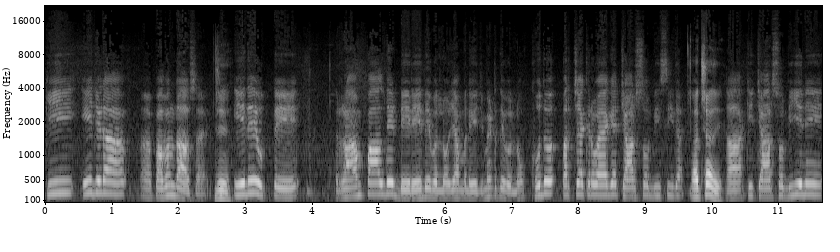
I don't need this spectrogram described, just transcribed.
ਕਿ ਇਹ ਜਿਹੜਾ ਪਵਨ ਦਾਸ ਹੈ ਇਹਦੇ ਉੱਤੇ ਰਾਮਪਾਲ ਦੇ ਡੇਰੇ ਦੇ ਵੱਲੋਂ ਜਾਂ ਮੈਨੇਜਮੈਂਟ ਦੇ ਵੱਲੋਂ ਖੁਦ ਪਰਚਾ ਕਰਵਾਇਆ ਗਿਆ 420 ਦਾ। ਅੱਛਾ ਜੀ। ਹਾਂ ਕਿ 420 ਇਹਨੇ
